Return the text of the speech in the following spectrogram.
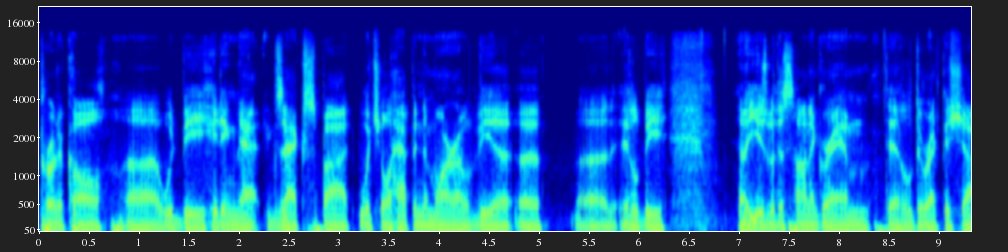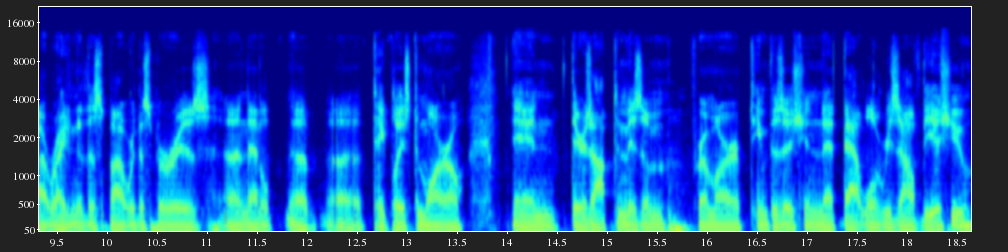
protocol uh, would be hitting that exact spot, which will happen tomorrow via a, uh, it'll be uh, used with a sonogram that'll direct the shot right into the spot where the spur is, and that'll uh, uh, take place tomorrow. And there's optimism from our team physician that that will resolve the issue.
